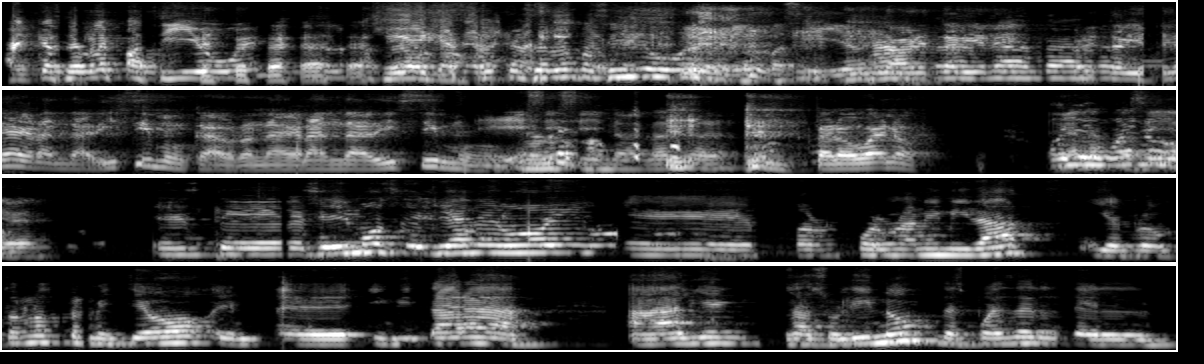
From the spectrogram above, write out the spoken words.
hay que hacerle pasillo, güey. Hay que hacerle Sí, pasillo. hay que Hay hacerle que hacerle pasillo. pasillo, güey. No, ahorita viene, ahorita viene agrandadísimo, cabrón, agrandadísimo. Sí, sí, sí, no, no, no. Pero bueno, Oye, bueno, pasillo, eh. Este, decidimos el día de hoy, eh, por, por unanimidad, y el productor nos permitió eh, invitar a, a alguien azulino después del, del,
